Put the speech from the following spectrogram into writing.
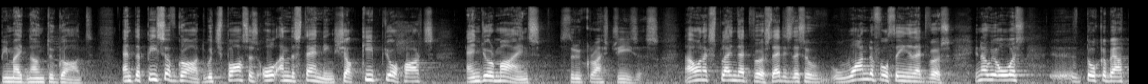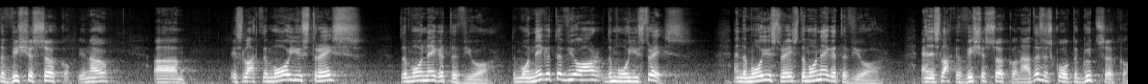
be made known to God. And the peace of God, which passes all understanding, shall keep your hearts and your minds through Christ Jesus. I want to explain that verse. That is, there's a wonderful thing in that verse. You know, we always uh, talk about the vicious circle, you know. Um, it's like the more you stress, the more negative you are. The more negative you are, the more you stress. And the more you stress, the more negative you are. And it's like a vicious circle. Now, this is called the good circle.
